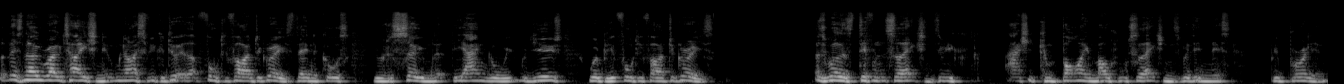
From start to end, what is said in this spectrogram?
but there's no rotation. It would be nice if you could do it at 45 degrees. Then, of course, you would assume that the angle it would use would be at 45 degrees, as well as different selections. If you could actually combine multiple selections within this, be brilliant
